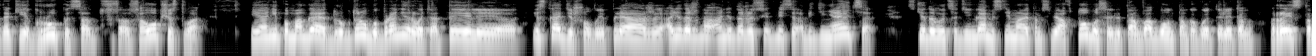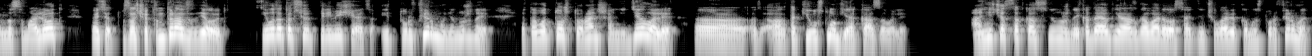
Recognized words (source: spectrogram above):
такие группы, со, со, сообщества, и они помогают друг другу бронировать отели, искать дешевые пляжи. Они даже, они даже вместе объединяются, скидываются деньгами, снимают там себе автобус или там вагон там какой-то, или там рейс там на самолет. Знаете, за счет интернета делают. И вот это все перемещается. И турфирмы не нужны. Это вот то, что раньше они делали, э, а, такие услуги оказывали. Они сейчас, оказывается, не нужны. И когда я разговаривал с одним человеком из турфирмы,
